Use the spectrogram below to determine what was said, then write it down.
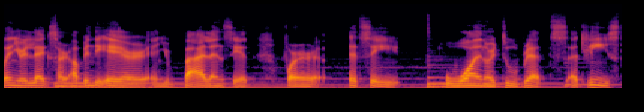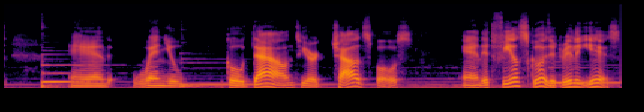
when your legs are up in the air and you balance it for let's say one or two breaths at least and when you go down to your child's pose and it feels good it really is.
